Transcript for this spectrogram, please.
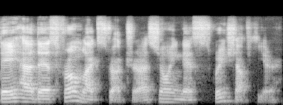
They had this forum-like structure as shown in this screenshot here.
